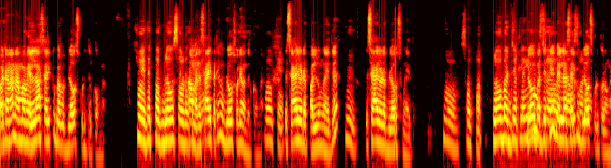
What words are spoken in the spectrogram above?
பட் ஆனால் நம்ம எல்லா சாரிக்கும் ப்ளவுஸ் கொடுத்துருக்கோங்க. இது இப்போ பிளவுஸோட ஆமாம் இந்த saree பார்த்தீங்கன்னா ப்ளவுஸோடய வந்திருக்கோங்க. இந்த சாரியோட பல்லுங்க இது. சாரியோட ப்ளவுஸுங்க இது. ஓ சூப்பர். லோ பட்ஜெட்லயும் லோ பட்ஜெட்லயும் எல்லா சாரிக்கும் ப்ளவுஸ் கொடுக்குறோங்க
